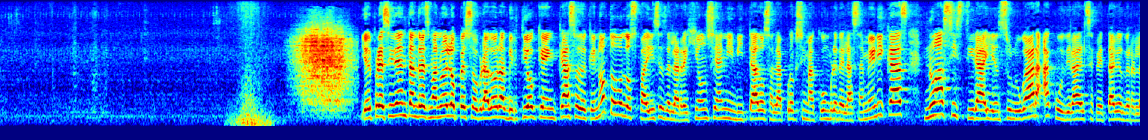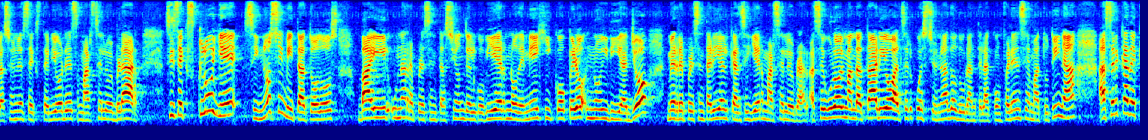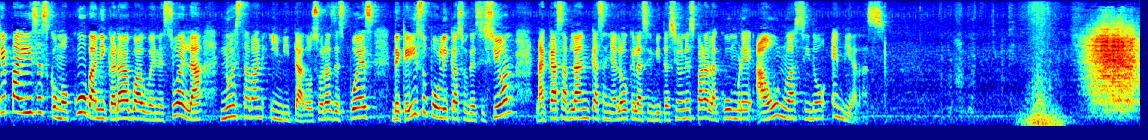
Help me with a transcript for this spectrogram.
Y el presidente Andrés Manuel López Obrador advirtió que en caso de que no todos los países de la región sean invitados a la próxima cumbre de las Américas, no asistirá y en su lugar acudirá el secretario de Relaciones Exteriores, Marcelo Ebrard. Si se excluye, si no se invita a todos, va a ir una representación del gobierno de México, pero no iría yo, me representaría el canciller Marcelo Ebrard, aseguró el mandatario al ser cuestionado durante la conferencia matutina acerca de qué países como Cuba, Nicaragua o Venezuela no estaban invitados. Horas después de que hizo pública su decisión, la Casa Blanca señaló que las invitaciones para la cumbre aún no han sido enviadas.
